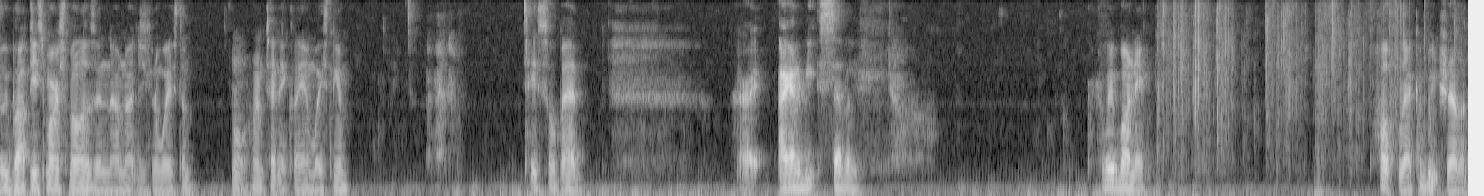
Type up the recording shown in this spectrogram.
we bought these marshmallows and I'm not just gonna waste them. Well, I'm technically I'm wasting them. Tastes so bad. Alright, I gotta beat seven. Chubby Bunny. Hopefully I can beat seven.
